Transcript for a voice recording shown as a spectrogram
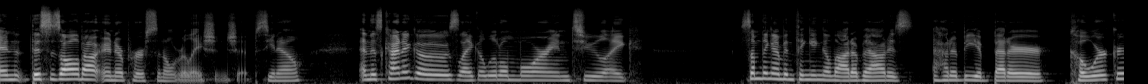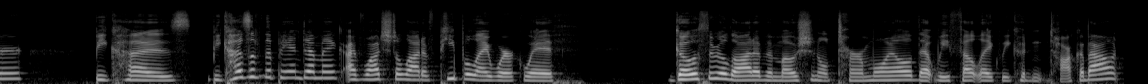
And this is all about interpersonal relationships, you know? And this kind of goes like a little more into like something I've been thinking a lot about is how to be a better coworker because because of the pandemic, I've watched a lot of people I work with go through a lot of emotional turmoil that we felt like we couldn't talk about.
